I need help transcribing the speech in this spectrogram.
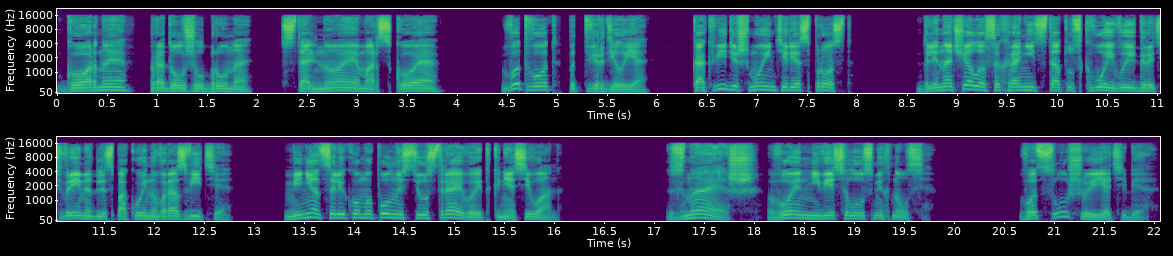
«Горное», — продолжил Бруно, — «стальное, морское». «Вот-вот», — подтвердил я, — «как видишь, мой интерес прост. Для начала сохранить статус-кво и выиграть время для спокойного развития. Меня целиком и полностью устраивает князь Иван». «Знаешь», — воин невесело усмехнулся, — «вот слушаю я тебя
